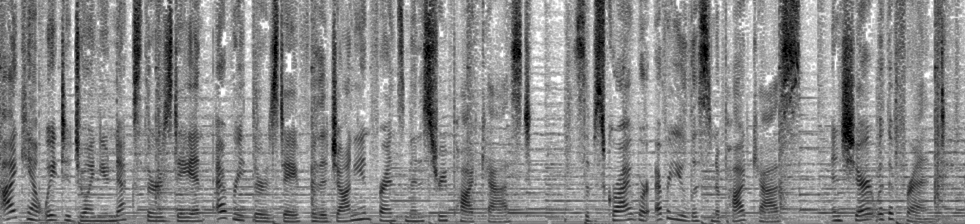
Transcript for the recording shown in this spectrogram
I can't wait to join you next Thursday and every Thursday for the Joni and Friends Ministry podcast. Subscribe wherever you listen to podcasts and share it with a friend.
